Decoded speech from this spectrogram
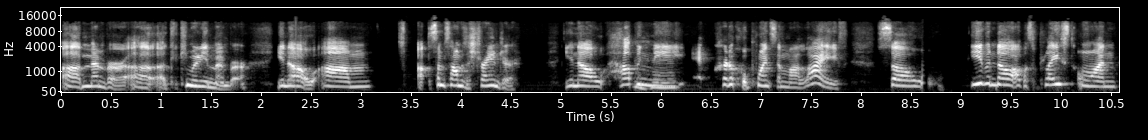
uh, member, a community member, you know, um, uh, sometimes a stranger, you know, helping mm-hmm. me at critical points in my life. So even though I was placed on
